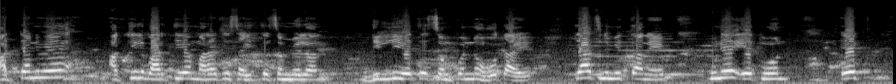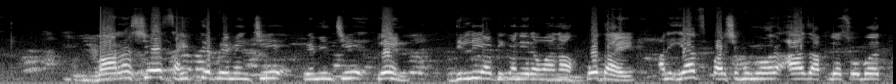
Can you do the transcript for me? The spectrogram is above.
अठ्ठ्याण्णवे अखिल भारतीय मराठी साहित्य संमेलन दिल्ली येथे संपन्न होत आहे. त्याच निमित्ताने पुणे येथून एक बाराशे साहित्यप्रेमींची प्रेमींची ट्रेन दिल्ली या ठिकाणी रवाना होत आहे. आणि याच पार्श्वभूमीवर आज आपल्यासोबत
